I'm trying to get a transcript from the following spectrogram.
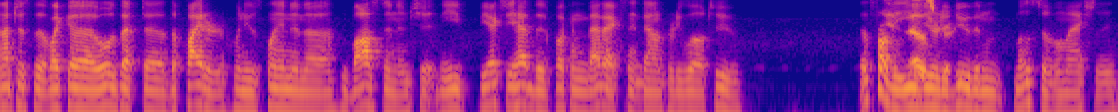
Not just the like uh what was that uh, the fighter when he was playing in uh Boston and shit and he he actually had the fucking that accent down pretty well too. That's probably Yeah, that was easier to do than most of them actually.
